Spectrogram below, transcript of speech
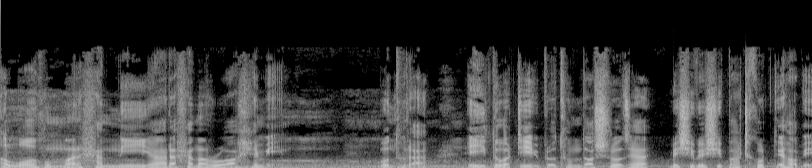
আল্লাহ হুম্মার হামনি ইয়া রাহমার রাহিমিন। বন্ধুরা, এই দোয়াটি প্রথম দশ রোজা বেশি বেশি পাঠ করতে হবে।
